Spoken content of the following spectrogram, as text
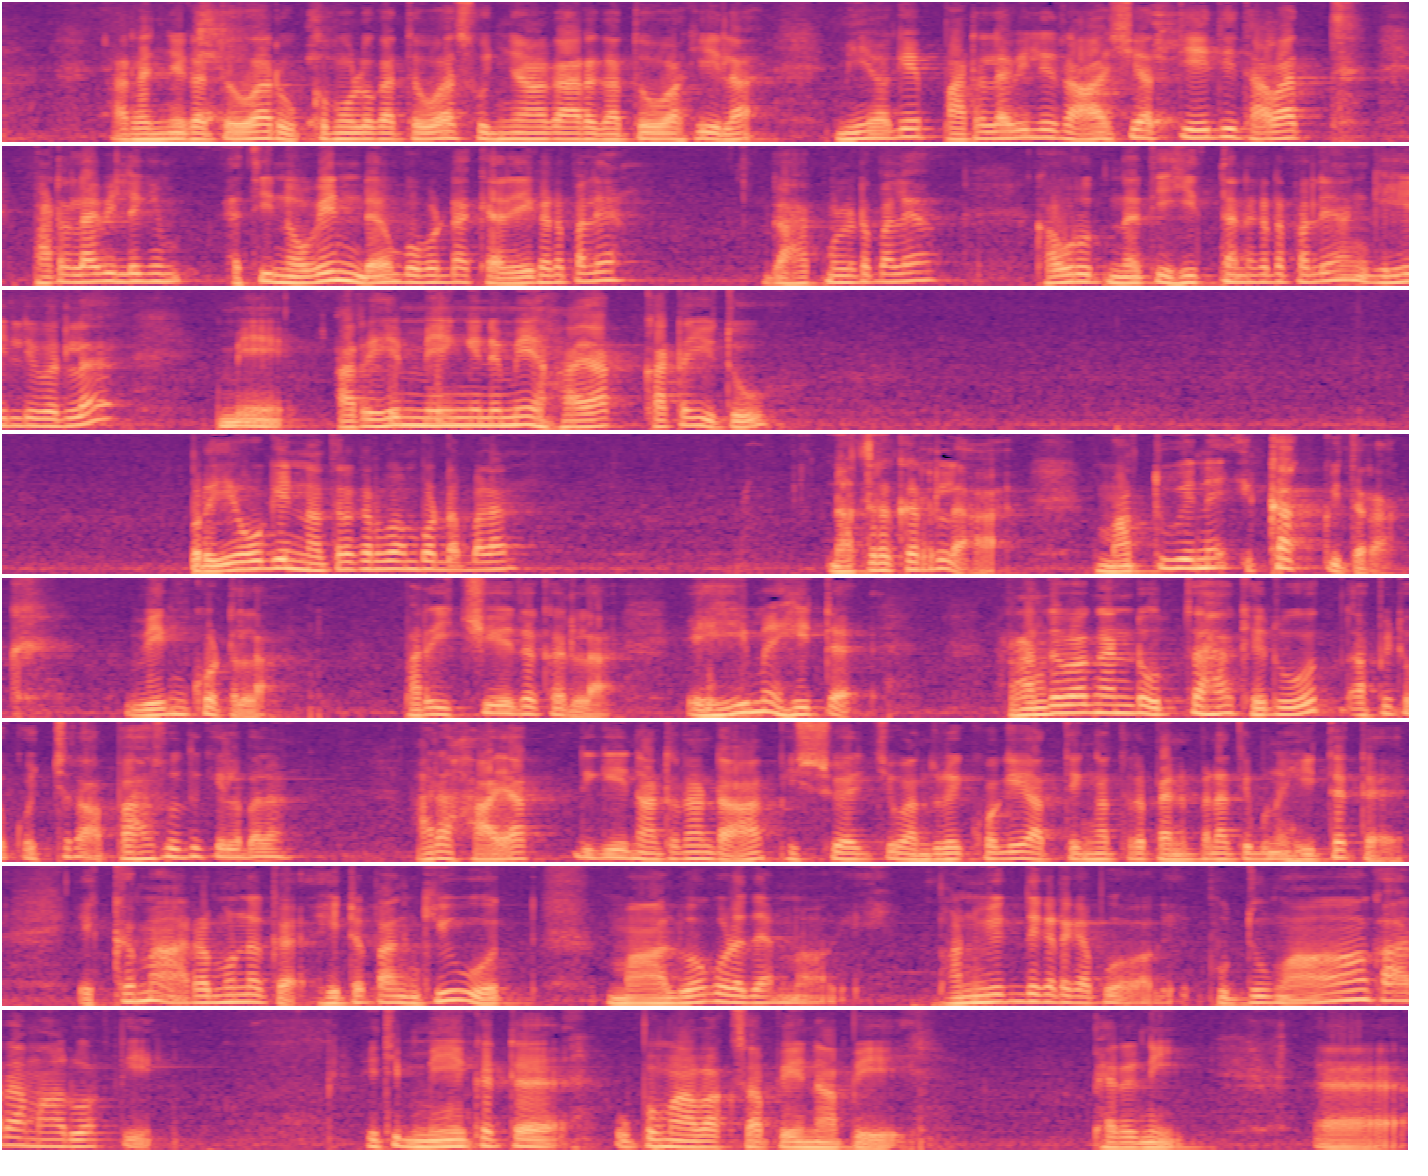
අරඤ්‍යගතව රුක්කමූලගතව ශුඤ්ඤාකාරගතව කියලා මේ වගේ පටලැවිලි රාශියක් තියේදී තවත් පටලැවිල්ලකින් ඇති නොවෙන්න ඔබ පොඩ්ඩක් කැලේකට ඵලයන් ගහක් මුලට ඵලයන් කවුරුත් නැති හිත් තැනකට ඵලයන් ගිහිල්ල ඉවරලා මේ අරහෙන් මෙන් එන මේ හයක් කටයුතු ප්‍රයෝගයෙන් නතර කරපම් පොඩ්ඩක් බලන්න නතර කරලා මතුවෙන එකක් විතරක් වෙන්කොටලා පරිච්ඡේද කරලා එහිම හිත රඳව ගන්න උත්සාහ කෙරුවොත් අපිට කොච්චර අපහසුද කියලා බලන්න. අර හයක් දිගේ නටනට පිස්සු ඇච්ච වඳුරෙක් වගේ අත්ෙන් අතට පැන පැන තිබුණ හිතට එකම අරමුණක හිටපන් කිව්වොත් මාළුව කොට දැම්මා වගේ. පණුවෙක් දෙකට කැපුවා වගේ. පුදුමාකාර අමාරුවක් තියෙන. ඉතින් මේකට උපමාවක් සපේන අපේ පැරණි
